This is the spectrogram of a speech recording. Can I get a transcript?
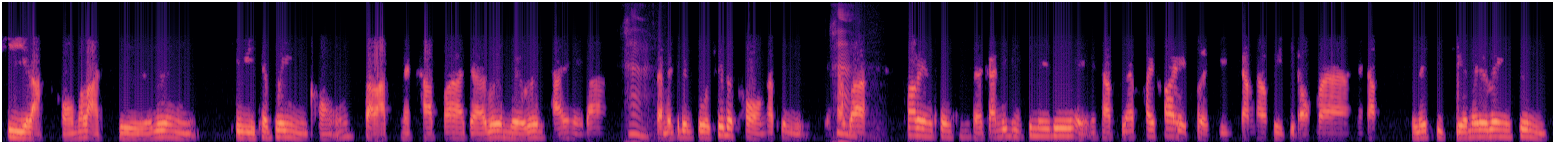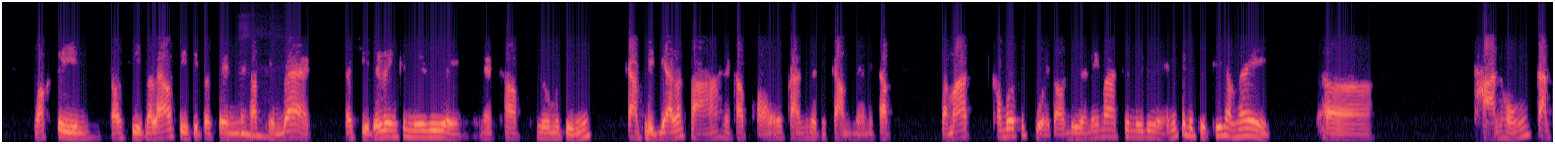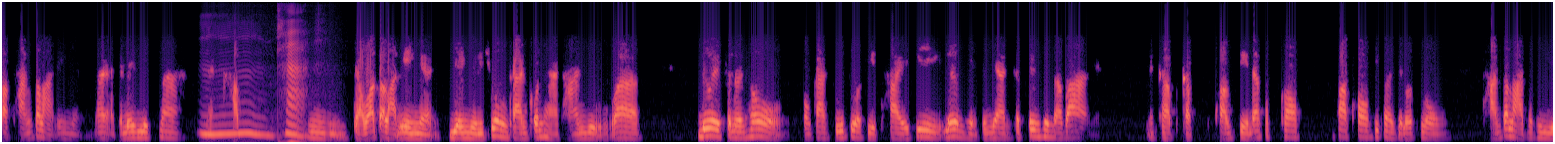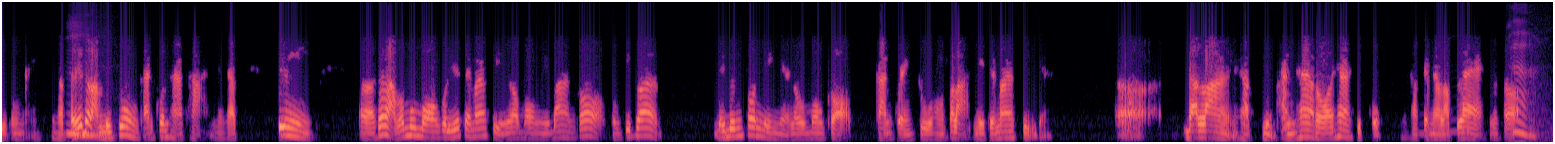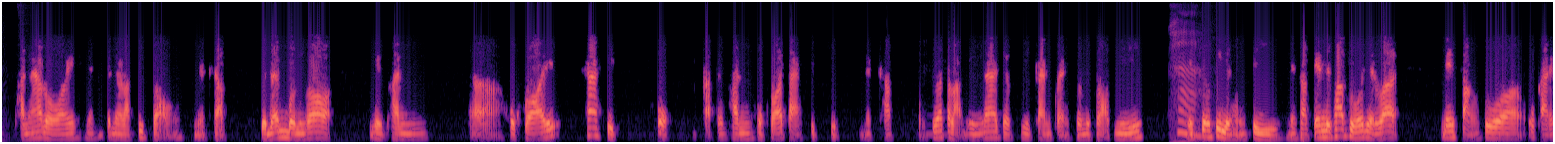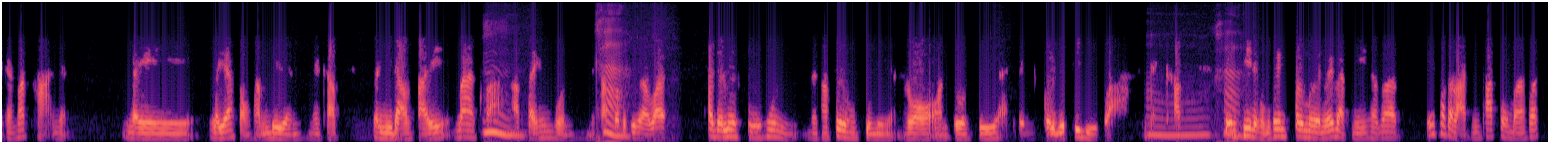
คีย์หลักของตลาดคือเรื่อง QE tapering ของสหรัฐนะครับ ว่าจะเริ่มเร็วเริ่มช้ายังไงบ้าง แต่มันจะเป็นตัวช่วยประคองครับคุณหญิงนะครับว่าถ้าเรายังคงคุมสถานการณ์ที่ดีขึ้นเรื่อยๆนะครับ และค่อยๆ เปิดกิจกรรมทางเศรษฐกิจออกมานะครับตัว เลขติดเชื้อไม่ได้เร่งขึ้น วัคซีนเราฉีดมาแล้ว 40%นะครับเข็มแรกและฉีดได้เร่งขึ้นเรื่อยๆนะครับรวมไปถึงการผลิตยารักษานะครับขององค์การเกษตรกรรมเนี่ยนะครับ สามารถ cover ผู้ป่วยต่อเดือนได้มากขึ้นเรื่อยๆ อันนี้เป็นจุดที่ทำให้ฐานของการปรับฐานตลาดเองเนี่ยอาจจะไม่ลึกมากนะครับแต่ว่าตลาดเองเนี่ยยังอยู่ในช่วงการค้นหาฐานอยู่ว่าด้วยฟันเดนทัลของการซื้อตัวสีไทยที่เริ่มเห็นสัญญาณกระตุ้นขึ้นมาบ้างเนี่ย นะครับกับความเสี่ยงด้านสภาพภาพคล่องที่กำลังจะลดลง ฐานตลาดมันจะอยู่ตรงไหนนะครับตอนนี้ตลาดเป็นช่วงการค้นหาฐานนะครับ ซึ่งถ้าถามว่ามุมมองกลยุทธ์ไตรมาสสี่เรามองในบ้างก็ผมคิดว่าในเบื้องต้นเองเนี่ยเรามองกรอบการแกว่งตัวของตลาดในไตรมาสสี่เนี่ยด้านล่างนะครับหนึ่งพันห้าร้อยห้าสิบหกนะครับเป็นแนวรับแรกแล้วก็พันห้าร้อยเป็นแนวรับที่สองนะครับส่วนด้านบนก็หนึ่งพันห กร้อยห้าสิบหกกับเป็นพันหกร้อยแปดสิบจุดนะครับผมคิดว่าตลาดเองน่าจะมีการแกว่งโซนในกรอบนี้ในช่วงที่เหลือของปีนะครับเป็นในภาพรวมก็เห็นว่าในฝั่งตัวโอกาสในการพักฐานเนี่ยในระยะสองสามเดือนนะครับ มันมีดาวไซด์มากกว่าอัพไซด์ข้างบนนะครับก็คิดว่าถ้าจะเลือกซื้อหุ้นนะครับเพื่อลงทุนเนี่ยรออ่อนตัวซื้ออาจจะเป็นกลยุทธ์ที่ดีกว่านะครับเรื่องที่เนี่ยผมเป็นประเมินไว้แบบนี้ครับว่าถ้าตลาดมันพักลงมาสัก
